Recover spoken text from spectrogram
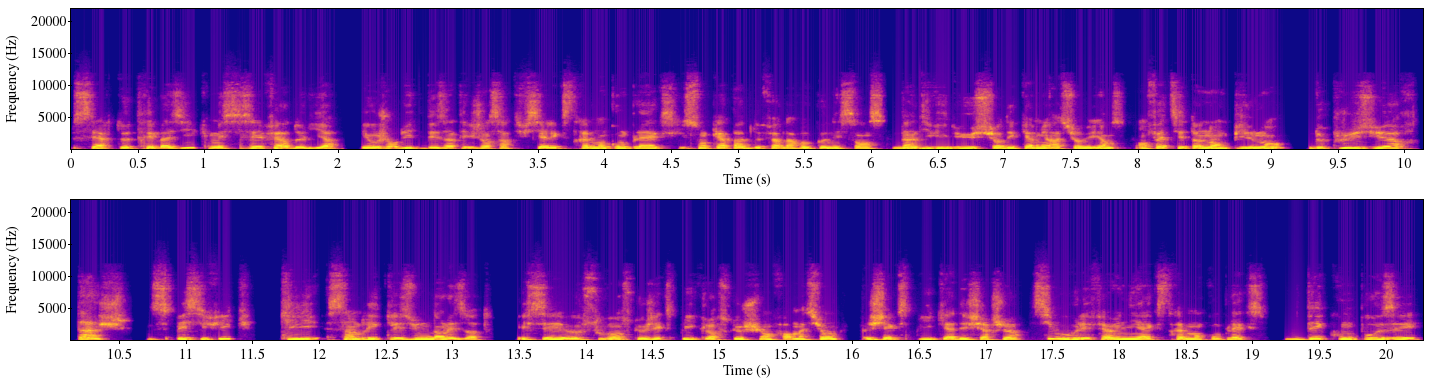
certes très basiques, mais c'est faire de l'IA. Et aujourd'hui, des intelligences artificielles extrêmement complexes qui sont capables de faire la reconnaissance d'individus sur des caméras de surveillance, en fait, c'est un empilement de plusieurs tâches spécifiques qui s'imbriquent les unes dans les autres. Et c'est euh, souvent ce que j'explique lorsque je suis en formation. J'explique à des chercheurs, si vous voulez faire une IA extrêmement complexe, décomposez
